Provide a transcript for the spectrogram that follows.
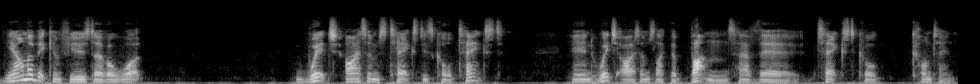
Yeah, I'm a bit confused over what which item's text is called text and which items like the buttons have their text called content.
